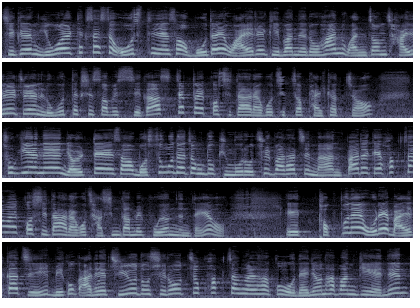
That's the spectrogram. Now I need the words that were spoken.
지금 6월 텍사스 오스틴에서 모델 Y를 기반으로 한 완전 자율주행 로보택시 서비스가 시작될 것이다라고 직접 밝혔죠. 초기에는 10대에서 뭐 20대 정도 규모로 출발하지만 빠르게 확장할 것이다라고 자신감을 보였는데요. 이 덕분에 올해 말까지 미국 안의 주요 도시로 쭉 확장을 하고 내년 하반기에는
